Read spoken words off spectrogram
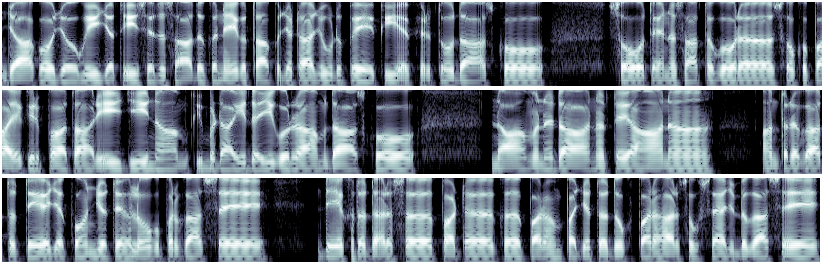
ਜਾ ਕੋ ਜੋਗੀ ਜਤੀ ਸਿਧ ਸਾਧਕ ਨੇਕ ਤਪ ਜਟਾ ਜੂੜ ਭੇ ਕੀਏ ਫਿਰ ਤੋ ਦਾਸ ਕੋ। ਸੋ ਤਿਨ ਸਤ ਗੁਰ ਸੁਖ ਭਾਏ ਕਿਰਪਾ ਧਾਰੀ, ਜੀ ਨਾਮ ਕੀ ਬੜਾਈ ਦਈ ਗੁਰ ਰਾਮਦਾਸ ਕੋ। ਨਾਮ ਨਿਧਾਨ ਧਿਆਨ, ਅੰਤਰਗਤ ਤੇਜ ਪੁੰਜ ਤਿਹ ਲੋਕ ਪ੍ਰਗਾਸੇ। ਦੇਖਤ ਦਰਸ ਭਟਕ ਪਰਮ ਭਜਤ ਦੁਖ ਪਰ ਹਰ ਸੁਖ ਸਹਿਜ ਬਿਗਾਸੇ।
